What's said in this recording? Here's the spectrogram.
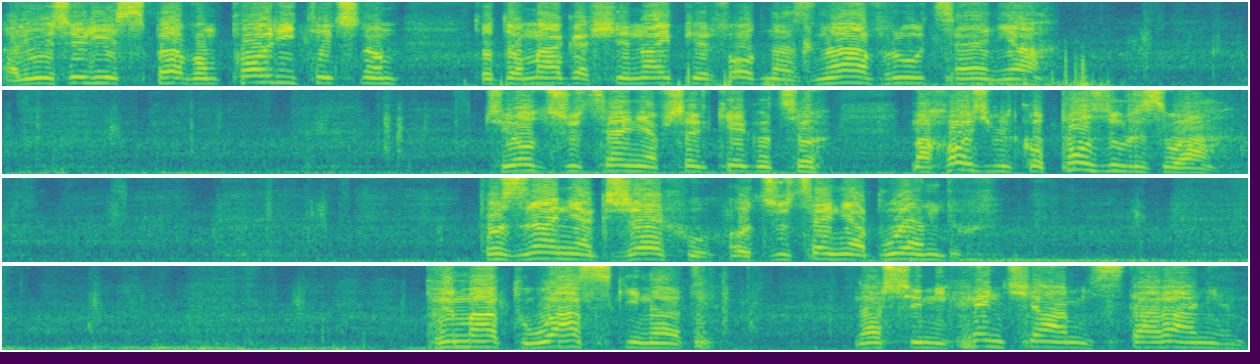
Ale jeżeli jest sprawą polityczną, to domaga się najpierw od nas nawrócenia. Czy odrzucenia wszelkiego, co ma choćby tylko pozór zła. Poznania grzechu, odrzucenia błędów. Prymatu łaski nad naszymi chęciami, staraniem,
